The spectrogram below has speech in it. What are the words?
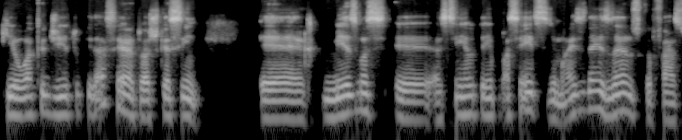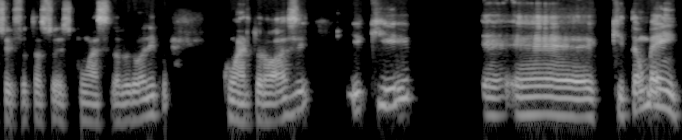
que eu acredito que dá certo. Eu acho que assim, é, mesmo é, assim, eu tenho pacientes de mais de 10 anos que eu faço infiltrações com ácido hialurônico, com artrose, e que é, que estão bem.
